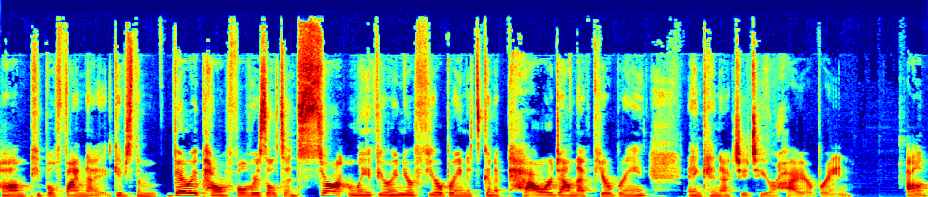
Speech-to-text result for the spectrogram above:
Um, people find that it gives them very powerful results. And certainly, if you're in your fear brain, it's going to power down that fear brain and connect you to your higher brain. Um,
